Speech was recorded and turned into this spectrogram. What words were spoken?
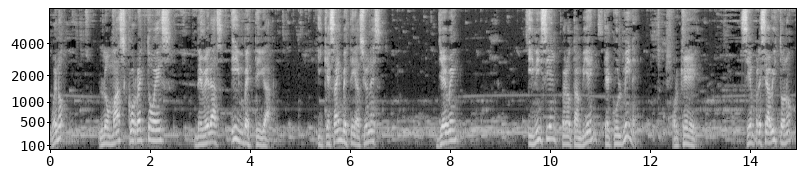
Bueno, lo más correcto es de veras investigar y que esas investigaciones lleven, inicien, pero también que culminen, porque siempre se ha visto, ¿no?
